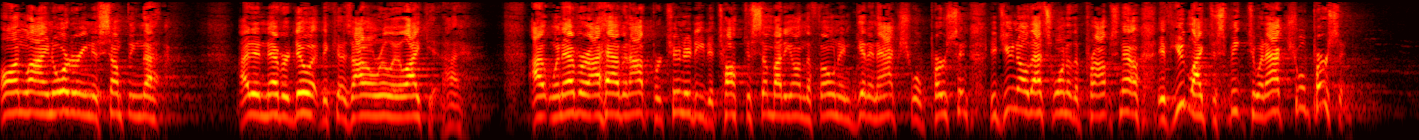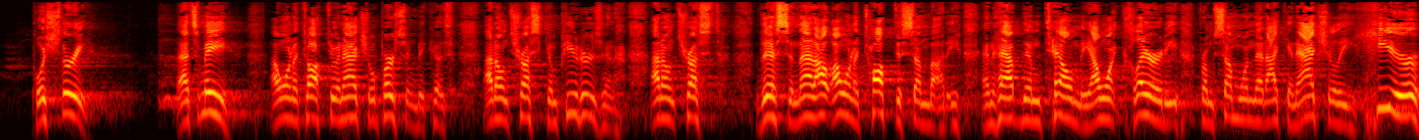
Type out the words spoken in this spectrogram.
online ordering is something that i didn't ever do it because i don't really like it i I, whenever I have an opportunity to talk to somebody on the phone and get an actual person, did you know that's one of the prompts now? If you'd like to speak to an actual person, push three. That's me. I want to talk to an actual person because I don't trust computers and I don't trust this and that. I, I, want to talk to somebody and have them tell me. I want clarity from someone that I can actually hear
